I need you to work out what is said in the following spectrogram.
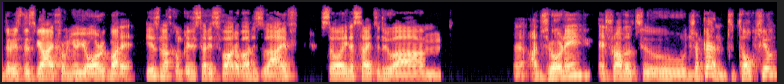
there is this guy from new york but he's not completely satisfied about his life. So he decided to do um a journey and travel to japan to tokyo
